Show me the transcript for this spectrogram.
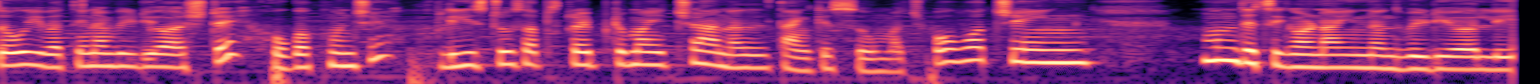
ಸೊ ಇವತ್ತಿನ ವಿಡಿಯೋ ಅಷ್ಟೇ. ಹೋಗೋಕ್ಕೆ ಮುಂಚೆ please to subscribe to my channel thank you so much for watching ಮುಂದೆ ಸಿಗೋಣ ಇನ್ನೊಂದು ವಿಡಿಯೋ ಅಲ್ಲಿ.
